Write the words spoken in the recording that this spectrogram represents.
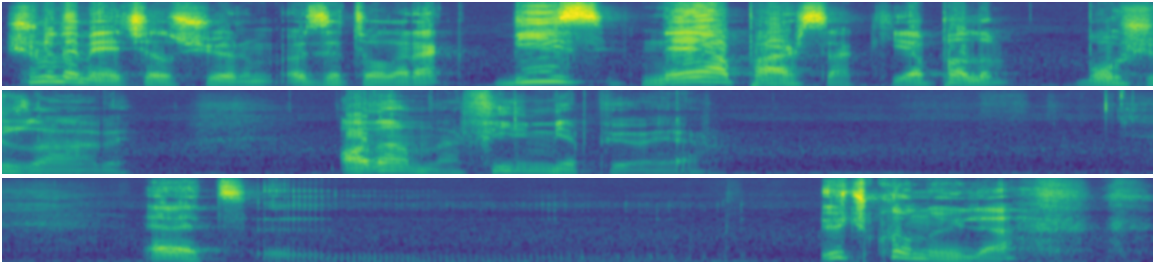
şunu demeye çalışıyorum özet olarak. Biz ne yaparsak yapalım boşuz abi. Adamlar film yapıyor ya. Evet. 3 konuyla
